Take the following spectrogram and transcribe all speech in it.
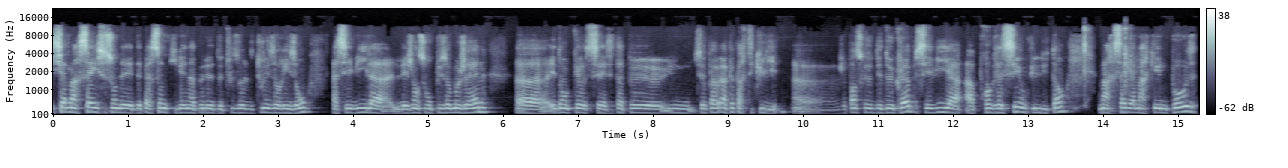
ici à Marseille, ce sont des, personnes qui viennent un peu de, tous, les horizons. À Séville, les gens sont plus homogènes euh, et donc euh, c'est un peu un peu particulier. je pense que des deux clubs, Séville a, progressé au fil du temps, Marseille a marqué une pause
